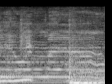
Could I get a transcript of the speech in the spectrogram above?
you in my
